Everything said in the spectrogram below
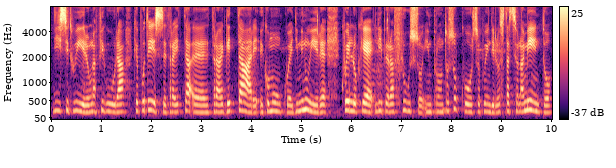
di istituire una figura che potesse eh, traghettare e comunque diminuire quello che è l'iperafflusso in pronto soccorso, quindi lo stazionamento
